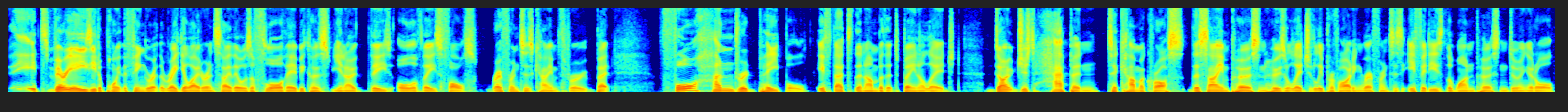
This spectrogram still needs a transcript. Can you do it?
it's very easy to point the finger at the regulator and say there was a flaw there because you know these all of these false references came through, but 400 people, if that's the number that's been alleged, don't just happen to come across the same person who's allegedly providing references if it is the one person doing it all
